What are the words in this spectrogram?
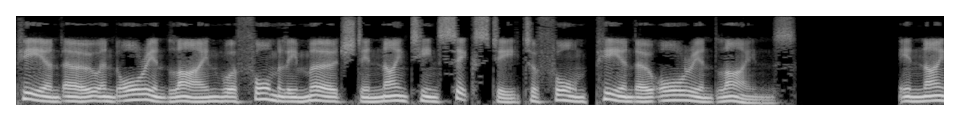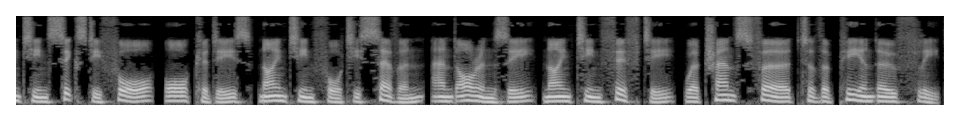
P&O and Orient Line were formally merged in 1960 to form P&O Orient Lines. In 1964, Orcades (1947) and (1950) were transferred to the P&O fleet.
